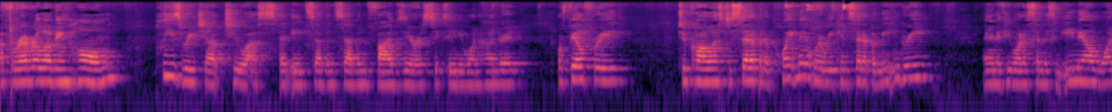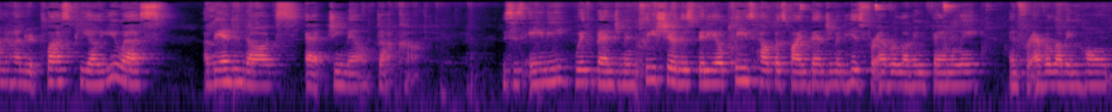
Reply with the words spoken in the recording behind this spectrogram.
a forever loving home, please reach out to us at 877 506 8100 or feel free to call us to set up an appointment where we can set up a meet and greet. And if you want to send us an email, 100 plus PLUS abandoned dogs at gmail.com. This is Amy with Benjamin. Please share this video. Please help us find Benjamin his forever loving family and forever loving home.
